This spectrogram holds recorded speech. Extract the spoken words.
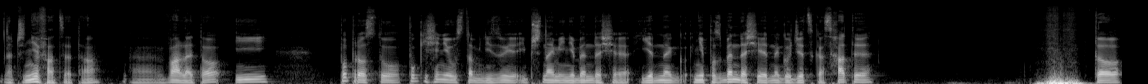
znaczy nie faceta, e, walę to i po prostu, póki się nie ustabilizuje i przynajmniej nie będę się jednego, nie pozbędę się jednego dziecka z chaty, to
